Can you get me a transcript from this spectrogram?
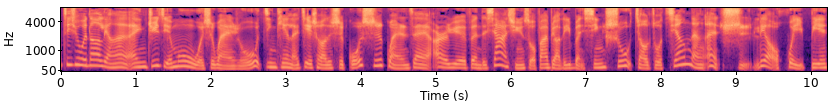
继续回到两岸 ING 节目，我是宛如。今天来介绍的是国史馆在二月份的下旬所发表的一本新书，叫做《江南岸史料汇编》。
